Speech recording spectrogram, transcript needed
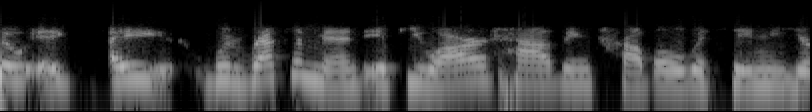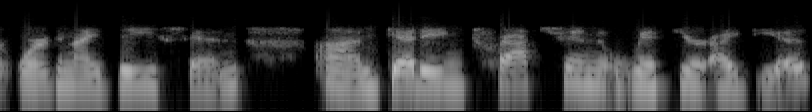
So it, I would recommend if you are having trouble within your organization um, getting traction with your ideas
